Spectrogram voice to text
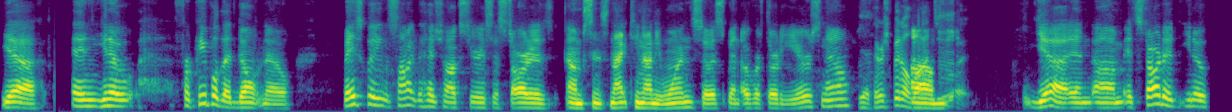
Yeah, and you know, for people that don't know, basically Sonic the Hedgehog series has started um, since 1991, so it's been over 30 years now. Yeah, there's been a lot um, to it. Yeah, and um, it started, you know,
